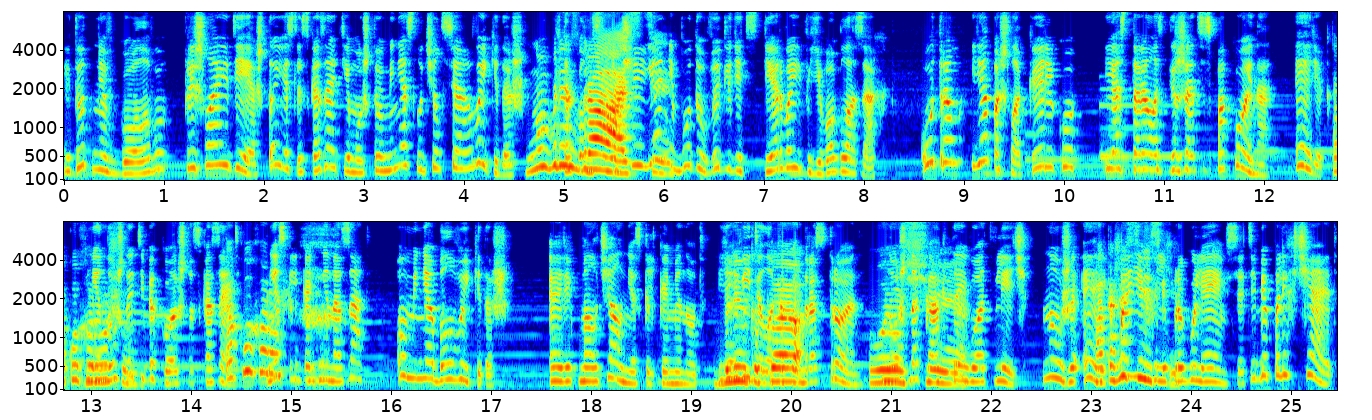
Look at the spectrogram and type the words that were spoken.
И тут мне в голову пришла идея, что если сказать ему, что у меня случился выкидыш. Ну, В блин, таком здрасте. случае я не буду выглядеть стервой в его глазах. Утром я пошла к Эрику, я старалась держаться спокойно. Эрик, Такой мне хороший. нужно тебе кое-что сказать. Такой хороший. Несколько дней назад у меня был выкидыш. Эрик молчал несколько минут. я Блин, видела, какая- как он расстроен. Ой, Нужно как-то его отвлечь. Ну же, Эрик, Покажи поехали сиськи. прогуляемся, тебе полегчает.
